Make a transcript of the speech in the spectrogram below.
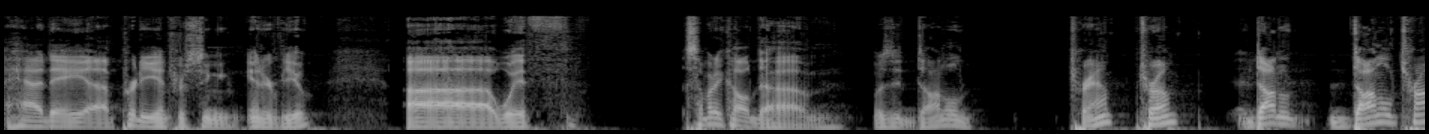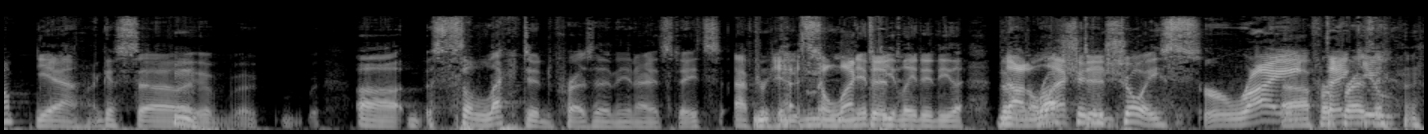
had a uh, pretty interesting interview uh, with somebody called um, was it Donald Trump? Trump? Donald Donald Trump? Yeah, I guess uh, uh, selected president of the United States after he Yeah, selected. manipulated the, the Not Russian elected. choice Right. uh, for Thank president.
